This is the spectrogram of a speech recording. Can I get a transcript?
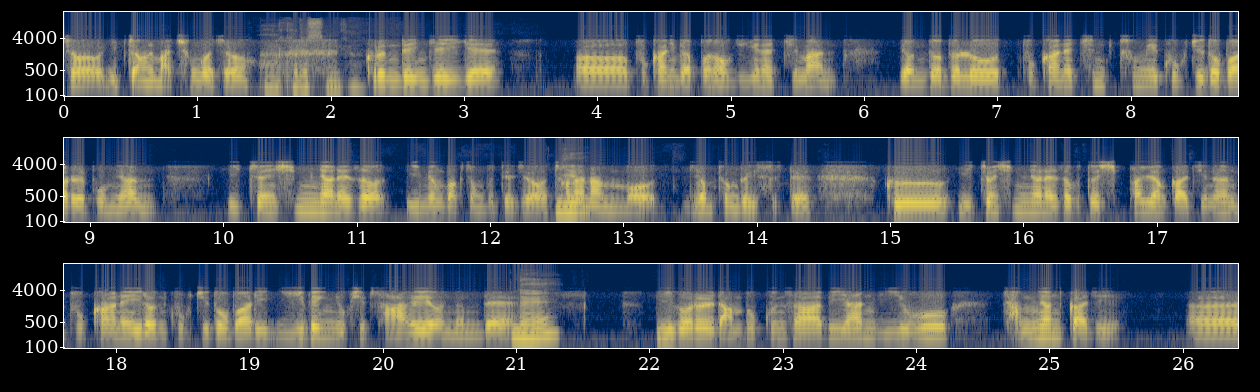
저 입장을 맞춘 거죠. 아 그렇습니까? 그런데 이제 이게 어 북한이 몇 번 어기긴 했지만 연도별로 북한의 침투 및 국지 도발을 보면 2010년에서 이명박 정부 때죠. 예. 천안함 뭐 연평도 있을 때. 그 2010년에서부터 18년까지는 북한의 이런 국지 도발이 264회였는데 네. 이거를 남북 군사 합의한 이후 작년까지 어,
